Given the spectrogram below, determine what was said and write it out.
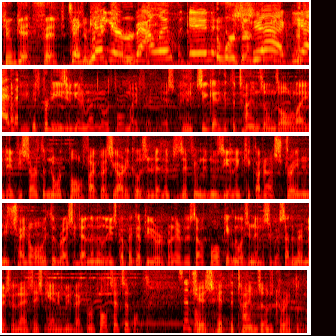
to get fit to and to get make your sure balance in The words aren't check. Yes. It's pretty easy to get around the North Pole, my friend, yes. So you got to get the time zones all lined up. You start at the North Pole, fly across the Arctic Ocean, then the Pacific into New Zealand, kick on Australia into China, all the way through Russia, down the Middle East, go back up to Europe, and there to the South Pole, kicking the Western Hemisphere, go South America, Mexico, the United States, Canada, green back to North Pole. It's that simple. Simple. Just hit the time zones correctly.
